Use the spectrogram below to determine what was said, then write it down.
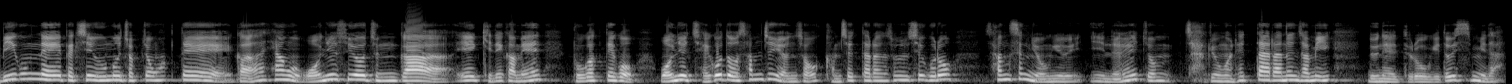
미국 내 백신 의무 접종 확대가 향후 원유 수요 증가의 기대감에 부각되고 원유 재고도 3주 연속 감소했다는 소식으로 상승 요인을 좀 작용을 했다라는 점이 눈에 들어오기도 했습니다.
